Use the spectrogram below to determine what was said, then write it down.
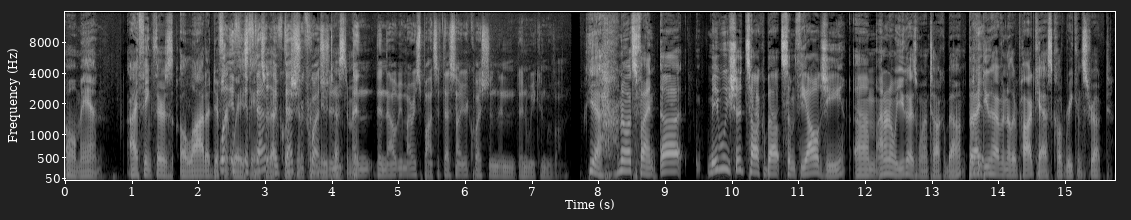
oh man, I think there's a lot of different if- ways if to answer that if question that's your from question, the New Testament. then then that would be my response. If that's not your question, then then we can move on. Yeah, no, it's fine. Uh, maybe we should talk about some theology. Um, I don't know what you guys want to talk about, but I do have another podcast called Reconstruct.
